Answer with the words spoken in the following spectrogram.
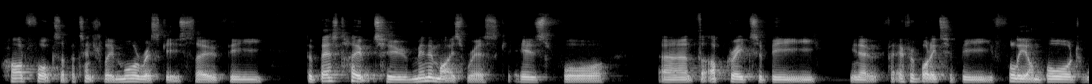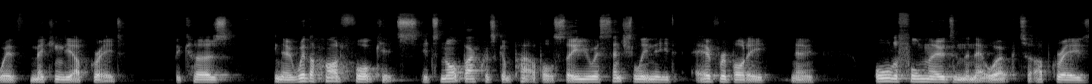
hard forks are potentially more risky. So the the best hope to minimize risk is for uh, the upgrade to be, you know, for everybody to be fully on board with making the upgrade. Because, you know, with a hard fork, it's it's not backwards compatible. So you essentially need everybody, you know, all the full nodes in the network to upgrade.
